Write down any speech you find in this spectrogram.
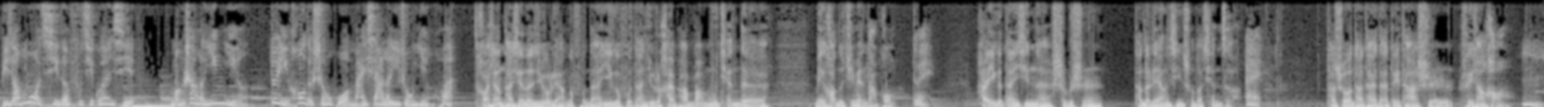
比较默契的夫妻关系蒙上了阴影，对以后的生活埋下了一种隐患。好像他现在就有两个负担，一个负担就是害怕把目前的美好的局面打破。对。还一个担心呢，是不是他的良心受到谴责？哎，他说他太太对他是非常好，嗯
